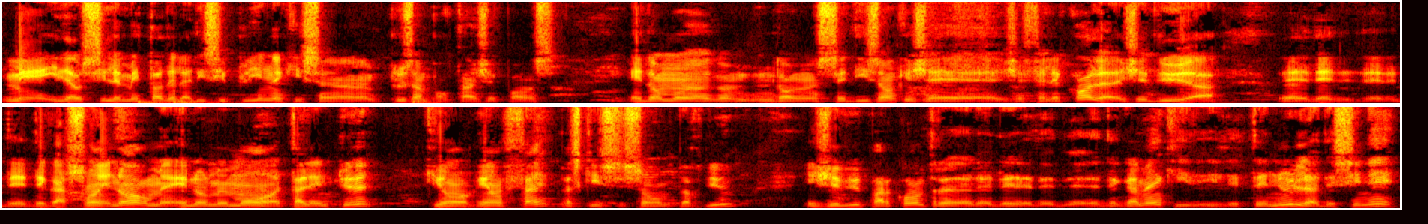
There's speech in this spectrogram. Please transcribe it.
mais il y a aussi les méthodes et la discipline qui sont plus importantes, je pense. Et dans, dans, dans ces dix ans que j'ai fait l'école, j'ai vu euh, des, des, des, garçons énormes, énormément talentueux, qui ont rien fait parce qu'ils se sont perdus. Et j'ai vu par contre des, des, gamins qui étaient nuls à dessiner,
